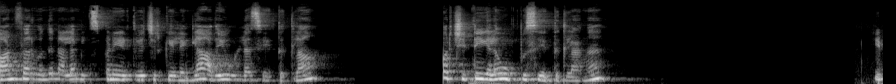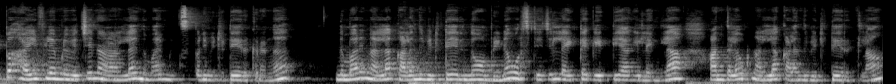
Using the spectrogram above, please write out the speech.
கார்ன்ஃப்ளவர் வந்து நல்லா மிக்ஸ் பண்ணி எடுத்து வச்சுருக்கேன் இல்லைங்களா? அதையும் உள்ளே சேர்த்துக்கலாம். ஒரு சிட்டிகளை உப்பு சேர்த்துக்கலாங்க. இப்போ ஹை ஃப்ளேமில் வச்சு நான் நல்லா இந்த மாதிரி மிக்ஸ் பண்ணி விட்டுட்டே இருக்கிறேங்க. இந்த மாதிரி நல்லா கலந்து விட்டுட்டே இருந்தோம் அப்படின்னா ஒரு ஸ்டேஜில் லைட்டாக கெட்டியாக இல்லைங்களா? அந்த அளவுக்கு நல்லா கலந்து விட்டுட்டே இருக்கலாம்.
